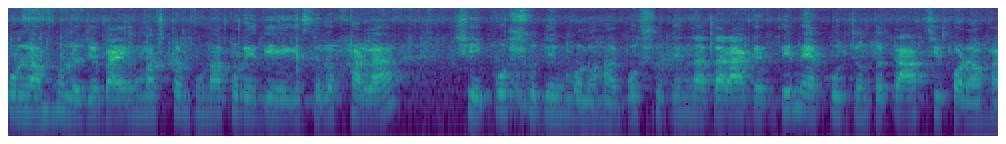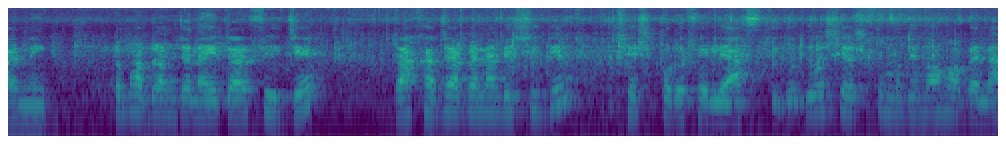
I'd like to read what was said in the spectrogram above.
করলাম হলো যে বাইং মাছটা ভুনা করে দিয়ে গেছিল খালা, সেই পরশু দিন মনে হয়, পরশু দিন না, তার আগের দিন এ পর্যন্ত টাচই করা হয়নি। তো ভাবলাম যে না, এটার ফ্রিজে রাখা যাবে না বেশি দিন, শেষ করে ফেলে আসছি যদিও শেষ কোনো দিনও হবে না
